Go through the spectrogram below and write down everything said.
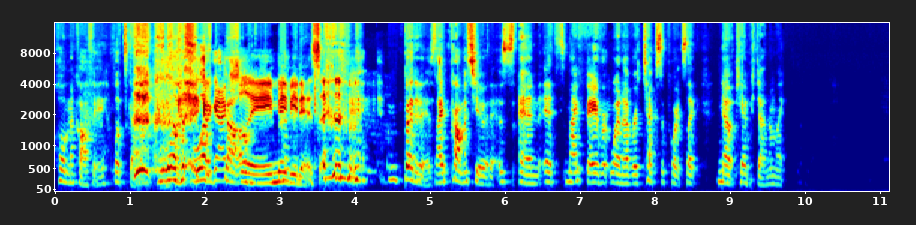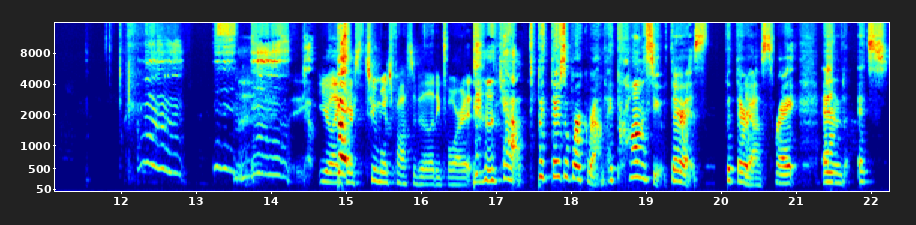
hold my coffee let's go let's like actually go. maybe it is but it is i promise you it is and it's my favorite whenever tech support's like no it can't be done i'm like You're like, but, there's too much possibility for it. yeah, but there's a workaround. I promise you, there is. But there yeah. is, right? And it's.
